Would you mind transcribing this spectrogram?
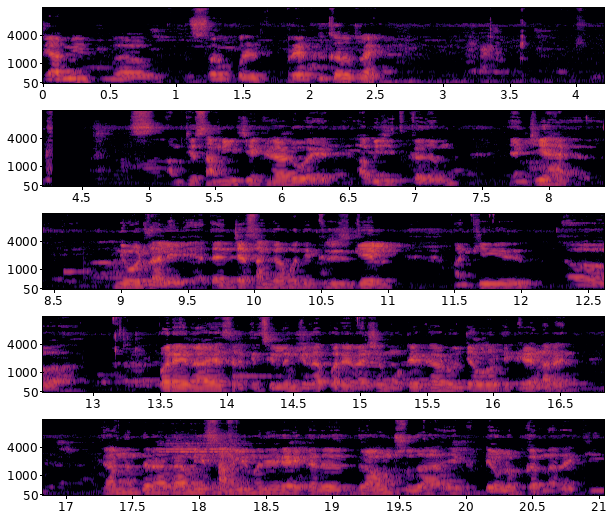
ते आम्ही अं, सर्वपरी प्रयत्न करत राहील. आमचे सांगलीचे खेळाडू आहेत अभिजित कदम. यांची हा निवड झालेली आहे. त्यांच्या संघामध्ये क्रिस गेल आणखी परेरा यासारखे श्रीलंकेचा परेरा असे मोठे खेळाडूंच्यावरती खेळणार आहेत. त्यानंतर आता आम्ही सांगलीमध्ये एखादं ग्राउंडसुद्धा एक डेव्हलप करणार आहे की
